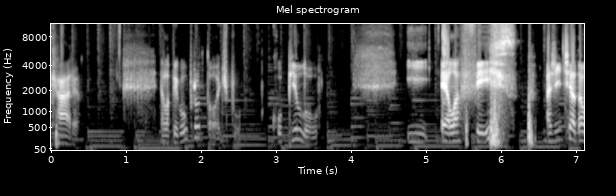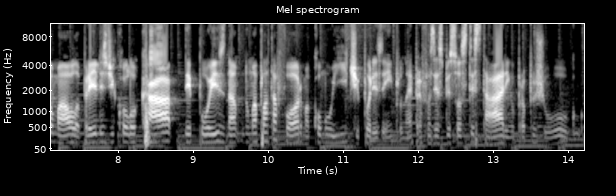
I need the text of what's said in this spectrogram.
cara, ela pegou o protótipo, copilou, e ela fez a gente ia dar uma aula para eles de colocar depois na, numa plataforma como o It, por exemplo, né, para fazer as pessoas testarem o próprio jogo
